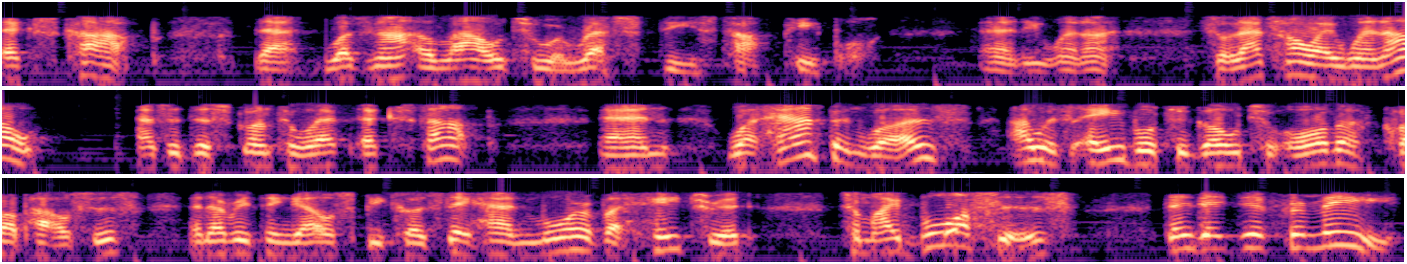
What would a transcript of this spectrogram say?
ex-cop that was not allowed to arrest these top people. And he went on. So that's how I went out as a disgruntled ex-cop. And what happened was I was able to go to all the clubhouses and everything else because they had more of a hatred to my bosses than they did for me.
